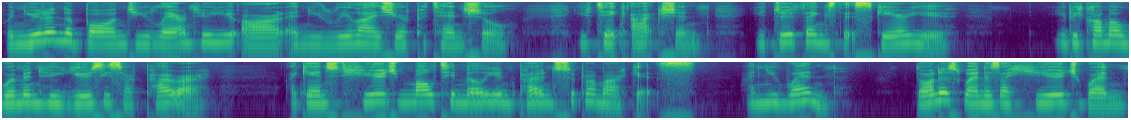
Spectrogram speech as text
When you're in the bond, you learn who you are and you realise your potential. You take action. You do things that scare you. You become a woman who uses her power against huge multi million pound supermarkets. And you win. Donna's win is a huge win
